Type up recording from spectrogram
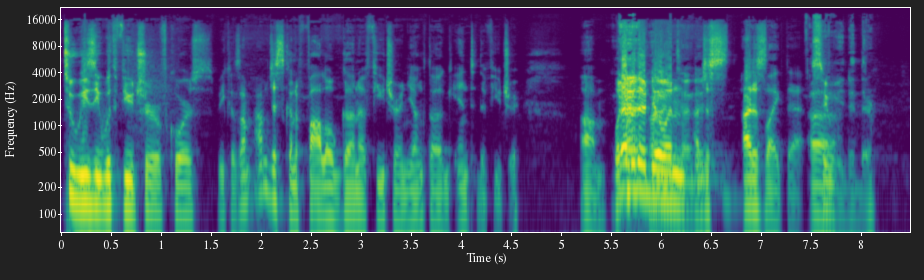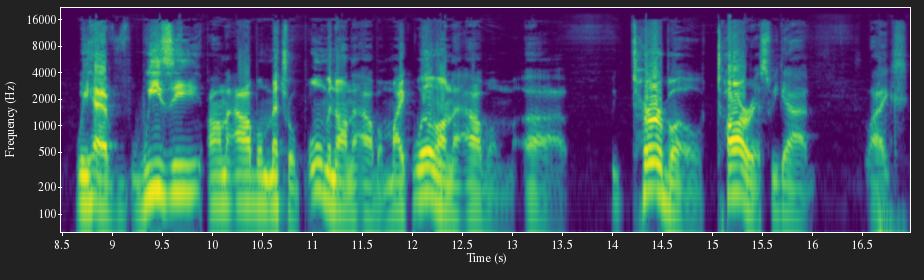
"Too Easy" with Future, of course, because I'm I'm just gonna follow Gunna, Future, and Young Thug into the future. Um, whatever they're doing, I just I just like that. See Uh, what you did there. we have Wheezy on the album, Metro Boomin on the album, Mike Will on the album, uh, Turbo, Taurus. We got like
